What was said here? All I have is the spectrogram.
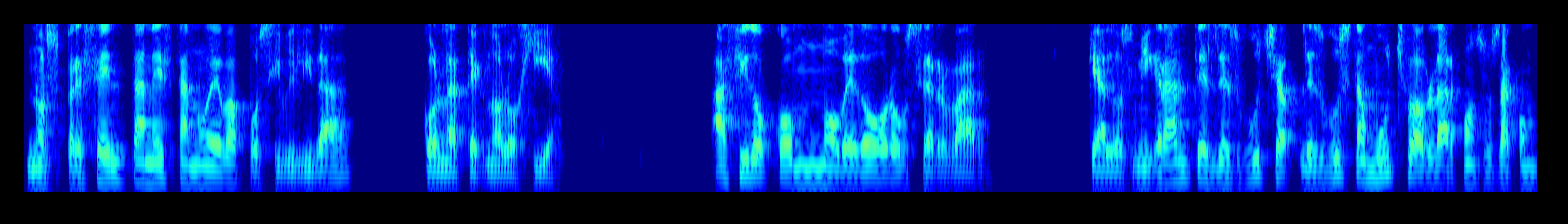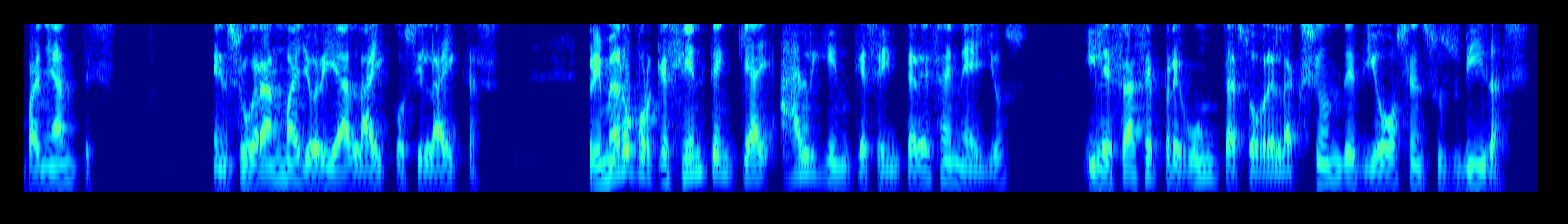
nos presentan esta nueva posibilidad con la tecnología. Ha sido conmovedor observar que a los migrantes les gusta, les gusta mucho hablar con sus acompañantes, en su gran mayoría laicos y laicas. Primero porque sienten que hay alguien que se interesa en ellos y les hace preguntas sobre la acción de Dios en sus vidas.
